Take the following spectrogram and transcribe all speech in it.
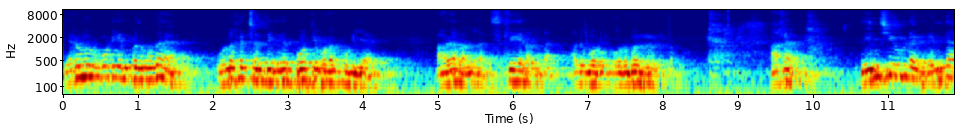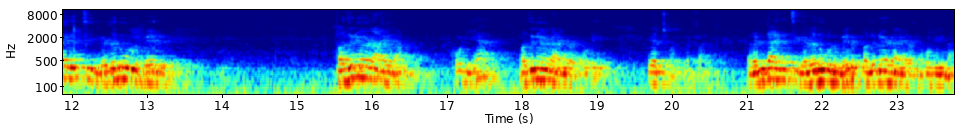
இருநூறு கோடி என்பது கூட உலக சந்தையில் போட்டி போடக்கூடிய அளவு அல்ல ஸ்கேல் அல்ல. அது ஒரு ஒருவர் இருக்கட்டும். ஆக எஞ்சியுள்ள ரெண்டாயிரத்தி எழுநூறு பேர் பதினேழாயிரம் கோடியா? பதினேழாயிரம் கோடி ஏற்றுமதி பண்ணுறாங்க ரெண்டாயிரத்தி எழுநூறு பேர் பதினேழாயிரம் கோடினா.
